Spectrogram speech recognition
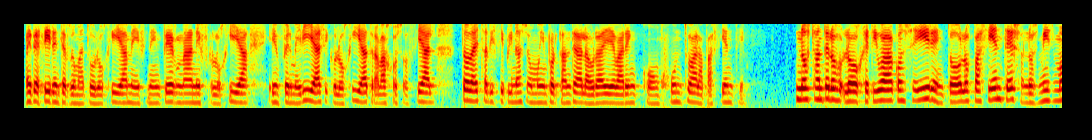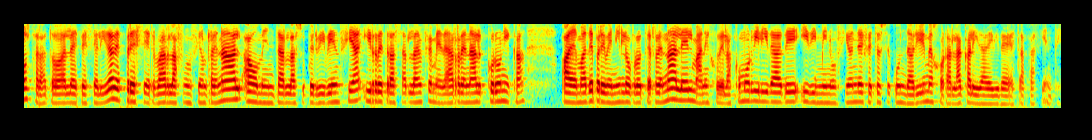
es decir, entre reumatología, medicina interna, nefrología, enfermería, psicología, trabajo social, todas estas disciplinas son muy importantes a la hora de llevar en conjunto a la paciente. No obstante, los, objetivos a conseguir en todos los pacientes son los mismos para todas las especialidades, preservar la función renal, aumentar la supervivencia y retrasar la enfermedad renal crónica, además de prevenir los brotes renales, el manejo de las comorbilidades y disminución de efectos secundarios y mejorar la calidad de vida de estas pacientes.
